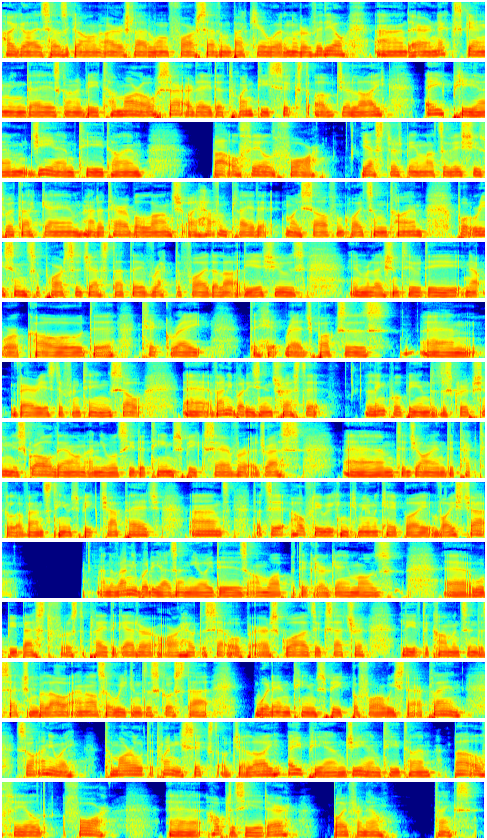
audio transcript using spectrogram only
Hi guys, how's it going? Irish Lad 147 back here with another video and our next gaming day is going to be tomorrow, Saturday the 26th of July, 8pm GMT time, Battlefield 4. Yes, there's been lots of issues with that game, had a terrible launch. I haven't played it myself in quite some time, but recent support suggests that they've rectified a lot of the issues in relation to the network code, the tick rate, the hit reg boxes, um, various different things. So, uh, if anybody's interested, a link will be in the description. You scroll down and you will see the TeamSpeak server address um, to join the Tactical Advance TeamSpeak chat page. And that's it. Hopefully, we can communicate by voice chat. And if anybody has any ideas on what particular game modes uh, would be best for us to play together or how to set up our squads, etc., leave the comments in the section below. And also, we can discuss that within TeamSpeak before we start playing. So, anyway, tomorrow, the 26th of July, 8 pm GMT time, Battlefield 4. Uh, hope to see you there. Bye for now. Thanks.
